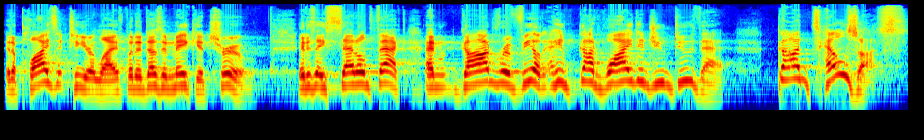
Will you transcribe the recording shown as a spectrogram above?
It applies it to your life, but it doesn't make it true. It is a settled fact. And God revealed, hey, God, why did you do that? God tells us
